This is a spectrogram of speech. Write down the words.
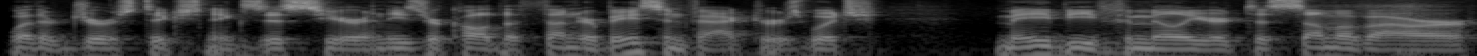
whether jurisdiction exists here, and these are called the Thunder Basin factors, which may be familiar to some of our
